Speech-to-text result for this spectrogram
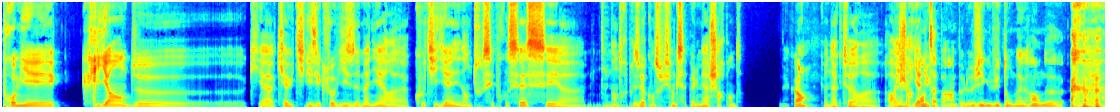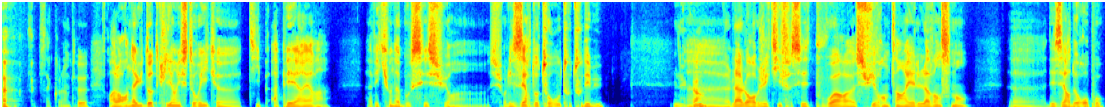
premier client de, qui, a, qui a utilisé Clovis de manière euh, quotidienne et dans tous ses process, c'est euh, une entreprise de la construction qui s'appelle Méa Charpente, D'accord un acteur. alors, il y a- il y a Charpente, ça paraît un peu logique vu ton background. Ouais, ça, colle un peu. Alors, on a eu d'autres clients historiques, euh, type APRR, avec qui on a bossé sur, sur les aires d'autoroute au tout début. Euh, là, leur objectif, c'est de pouvoir euh, suivre en temps réel l'avancement euh, des aires de repos.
